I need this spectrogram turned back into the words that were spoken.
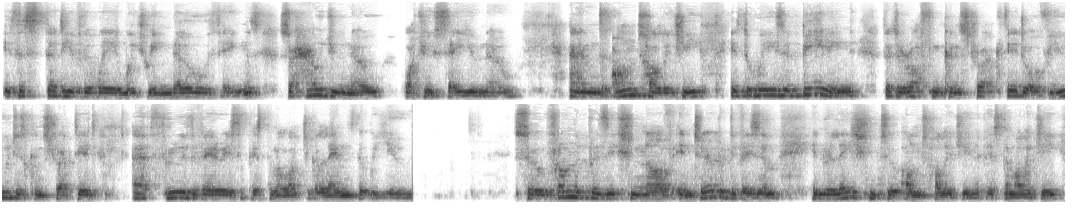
is the study of the way in which we know things. So, how do you know what you say you know. And ontology is the ways of being that are often constructed or viewed as constructed uh, through the various epistemological lens that we use. So, from the position of interpretivism in relation to ontology and epistemology,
